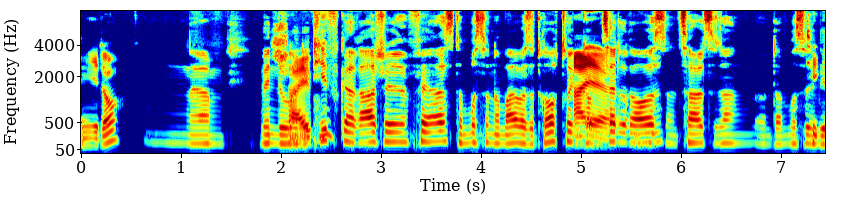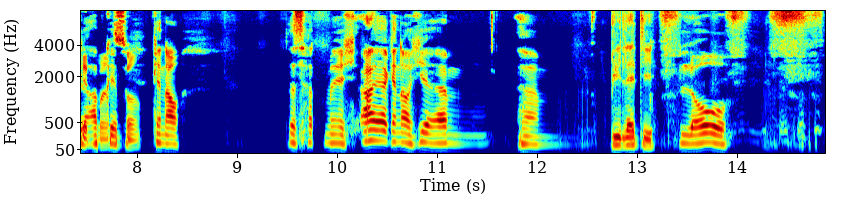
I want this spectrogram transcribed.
Räder? ähm, wenn du in Scheiben? die Tiefgarage fährst, dann musst du normalerweise draufdrücken, Ah, kommt ja. ein Zettel raus, Mhm. dann zahlst du dann und dann musst du Ticket wieder abgeben. Genau. Das hat mich, ah ja, genau, hier, ähm, ähm, Biletti. Flow,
